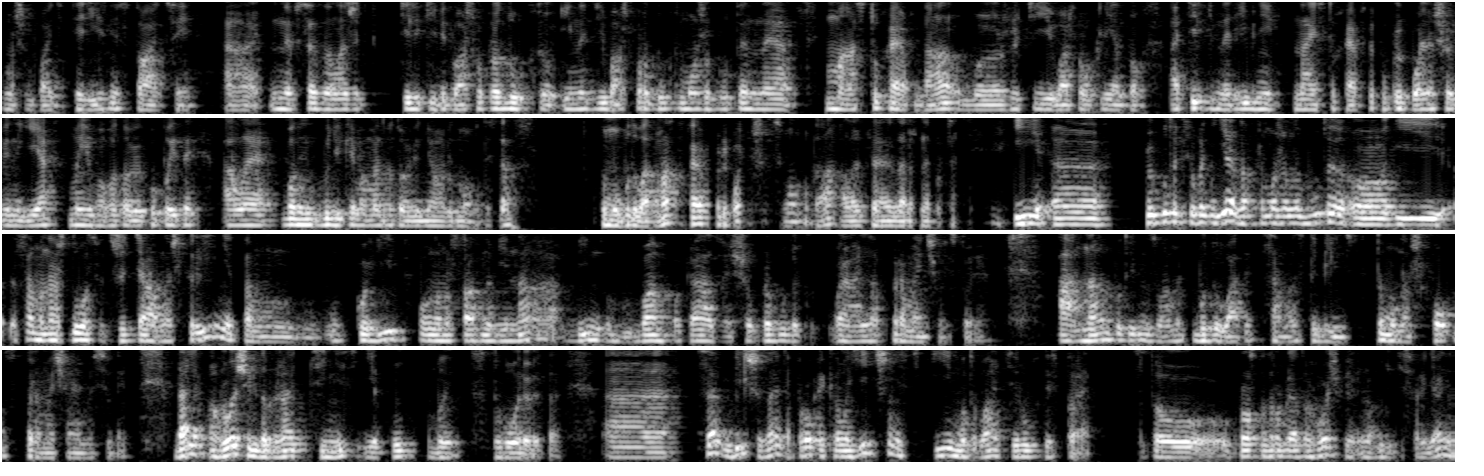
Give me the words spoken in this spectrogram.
тому що бувають різні ситуації. А, не все залежить тільки від вашого продукту. Іноді ваш продукт може бути не must to have да, в житті вашого клієнту, а тільки на рівні nice to have. Типу прикольно, що він є, ми його готові купити, але вони будь-який момент готові від нього відмовитися. Тому будувати must to в цьому, да, але це зараз не про це. І е, прибуток сьогодні є, завтра може не бути. О, і саме наш досвід життя в нашій країні, там ковід, повномасштабна війна, він вам показує, що прибуток реально переменшує історія. А нам потрібно з вами будувати саме стабільність. Тому наш фокус переміщаємо сюди. Далі гроші відображають цінність, яку ви створюєте. Е, це більше знаєте про екологічність і мотивацію рухатись вперед. Тобто просто заробляти гроші на будь-якій сфері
